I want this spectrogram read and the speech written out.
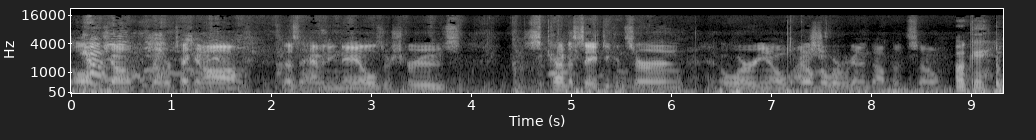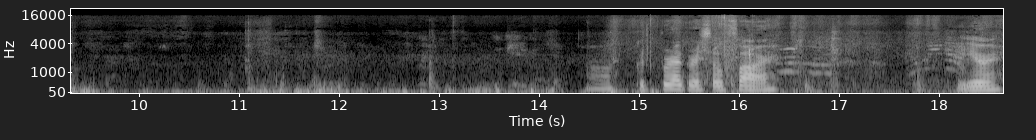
all the junk that we're taking off doesn't have any nails or screws. It's kind of a safety concern, or you know, I don't know where we're gonna dump it. So Okay. Oh, good progress so far. Here.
